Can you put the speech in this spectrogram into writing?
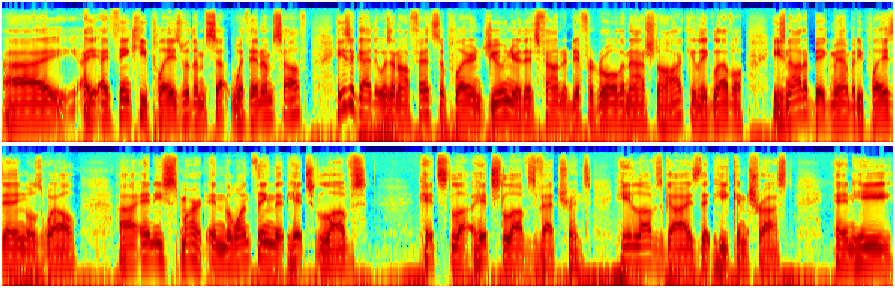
Uh, I, I think he plays with himself within himself. He's a guy that was an offensive player in junior that's found a different role at the National Hockey League level. He's not a big man, but he plays angles well, uh, and he's smart. And the one thing that Hitch loves, Hitch, lo- Hitch loves veterans. He loves guys that he can trust, and he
